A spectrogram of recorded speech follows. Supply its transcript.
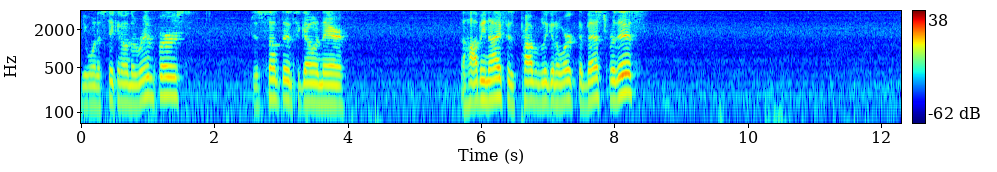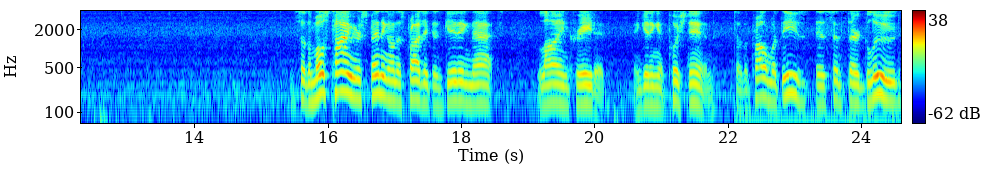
you want to stick it on the rim first. Just something to go in there. The hobby knife is probably going to work the best for this. So the most time you're spending on this project is getting that line created and getting it pushed in. So the problem with these is since they're glued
